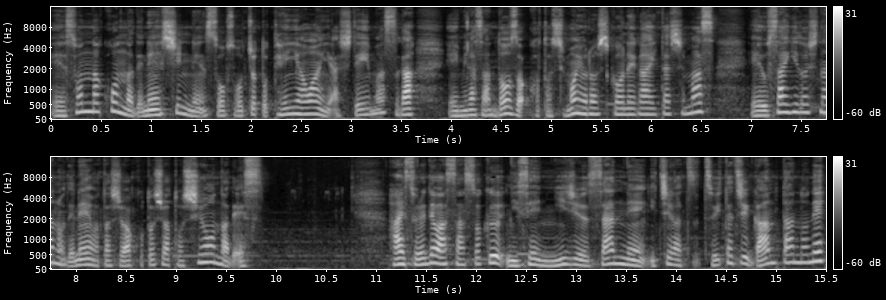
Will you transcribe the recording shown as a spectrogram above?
えー、そんなこんなでね、新年早々ちょっとてんやわんやしていますが、えー、皆さんどうぞ今年もよろしくお願いいたします。えー、うさぎ年なのでね、私は今年は年女です。はい、それでは早速、2023年1月1日元旦のね、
